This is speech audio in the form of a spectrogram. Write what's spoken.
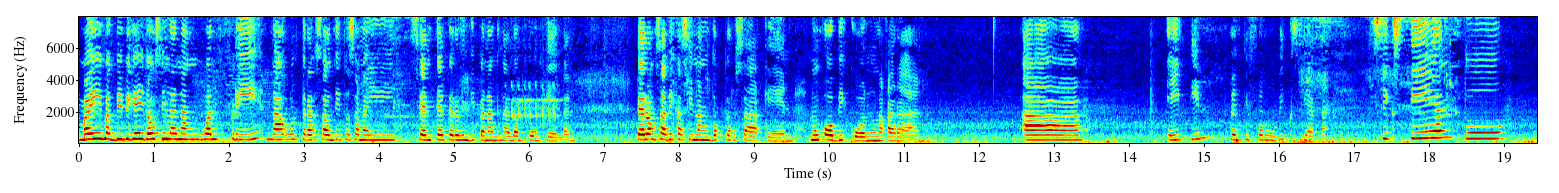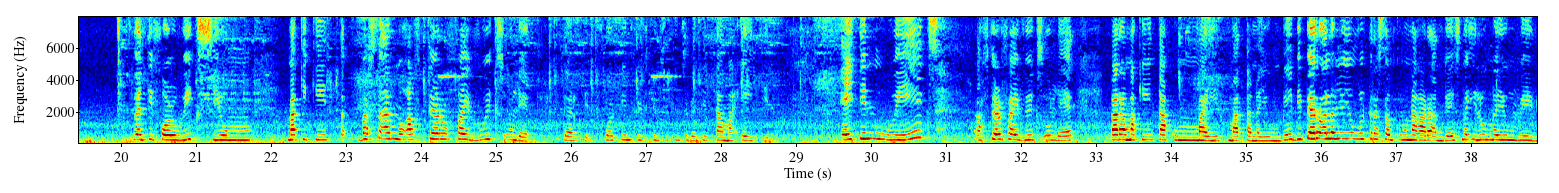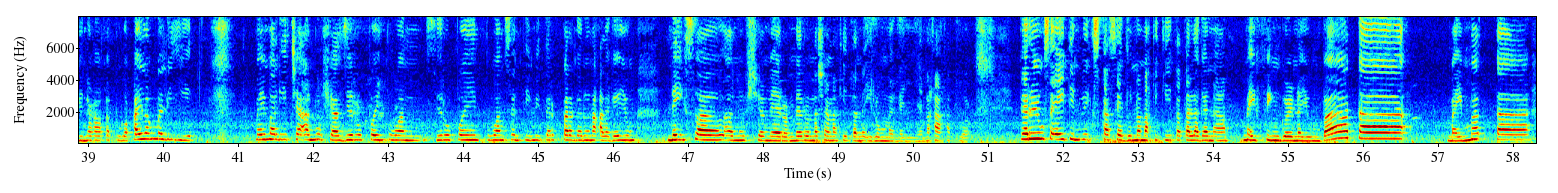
May magbibigay daw sila ng one free na ultrasound dito sa may center pero hindi pa namin alam kung kailan. Pero ang sabi kasi ng doktor sa akin, nung OB ko, nung nakaraan, ah, 18, 24 weeks yata. 16 to 24 weeks yung makikita. Basta ano, after 5 weeks ulit, 13, 14, 15, 16, 17, tama, 18. 18 weeks, after 5 weeks ulit, para makita kung may mata na yung baby. Pero alam nyo yung ultrasound kung nakaraan guys, may ilong na yung baby, nakakatuwa. Kailang maliit. May maliit siya, ano siya, 0.1 0.1 cm, para gano'n nakalagay yung nasal, ano siya, meron. Meron na siya nakita na ilong na ganyan. Nakakatuwa. Pero yung sa 18 weeks kasi, doon na makikita talaga na may finger na yung bata, may mata,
